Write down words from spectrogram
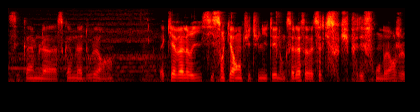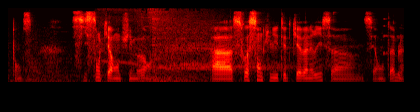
C'est quand même la, quand même la douleur. Hein. La cavalerie, 648 unités, donc celle-là ça va être celle qui s'occupait des frondeurs je pense. 648 morts. À 60 unités de cavalerie, ça c'est rentable.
